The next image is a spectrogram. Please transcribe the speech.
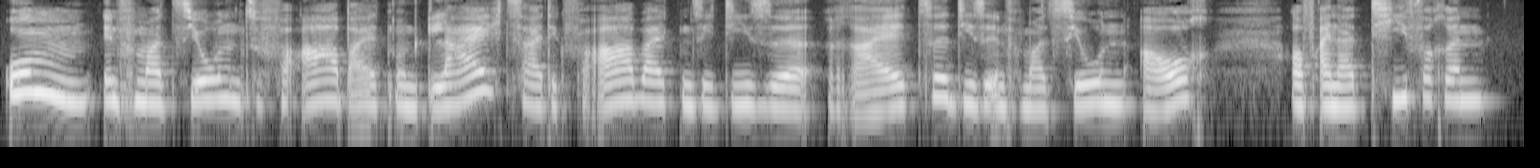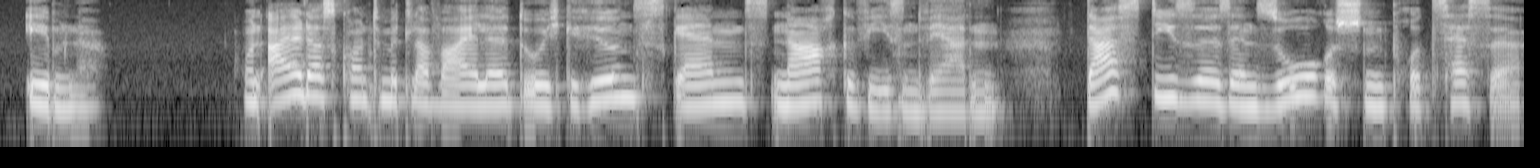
um Informationen zu verarbeiten und gleichzeitig verarbeiten sie diese Reize, diese Informationen auch auf einer tieferen Ebene. Und all das konnte mittlerweile durch Gehirnscans nachgewiesen werden, dass diese sensorischen Prozesse,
